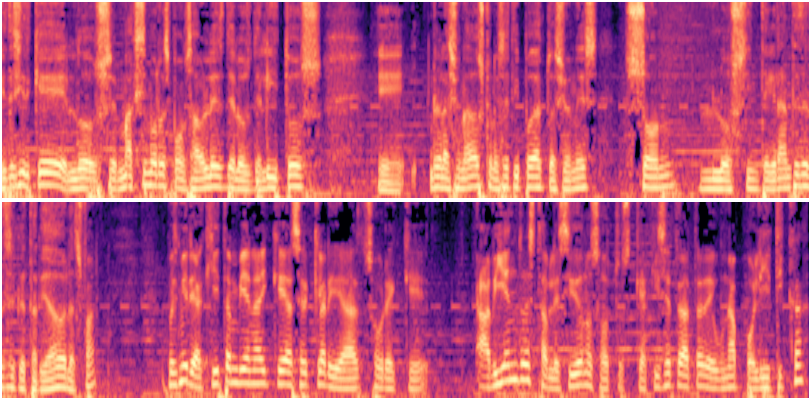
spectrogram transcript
Es decir, que los máximos responsables de los delitos eh, relacionados con este tipo de actuaciones son los integrantes del secretariado de las FARC. Pues mire, aquí también hay que hacer claridad sobre que, habiendo establecido nosotros que aquí se trata de una política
